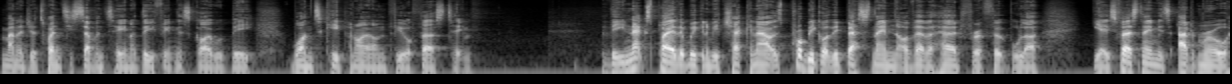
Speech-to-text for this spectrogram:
Manager 2017, I do think this guy would be one to keep an eye on for your first team. The next player that we're going to be checking out has probably got the best name that I've ever heard for a footballer. Yeah, his first name is Admiral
